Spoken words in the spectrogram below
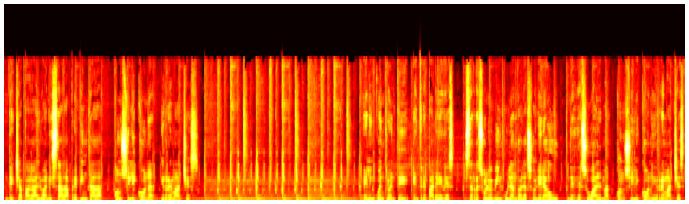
de chapa galvanizada prepintada con silicona y remaches. El encuentro en T entre paredes se resuelve vinculando a la solera U desde su alma, con silicona y remaches,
